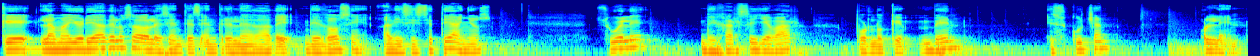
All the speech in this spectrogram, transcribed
que la mayoría de los adolescentes entre la edad de, de 12 a 17 años suele dejarse llevar por lo que ven, escuchan o leen.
